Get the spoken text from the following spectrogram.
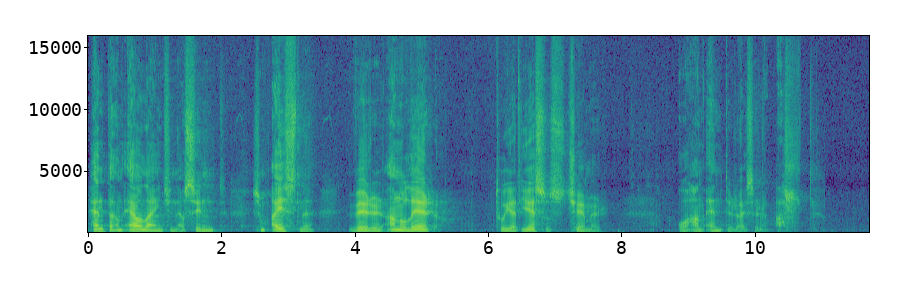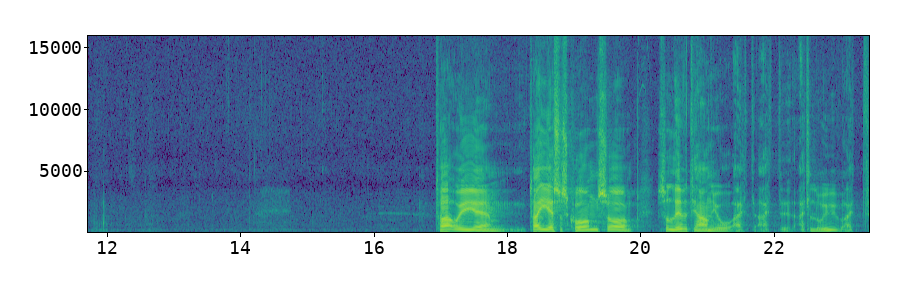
hentan avleggingen av synd, som eisne verer annullera tog at Jesus kommer og han enderreiser alt. Ta og ta Jesus kom så så levde han jo ett ett ett liv ett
